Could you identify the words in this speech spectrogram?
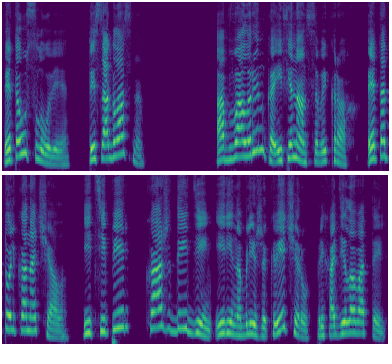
Это условие. Ты согласна? Обвал рынка и финансовый крах – это только начало. И теперь каждый день Ирина ближе к вечеру приходила в отель.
